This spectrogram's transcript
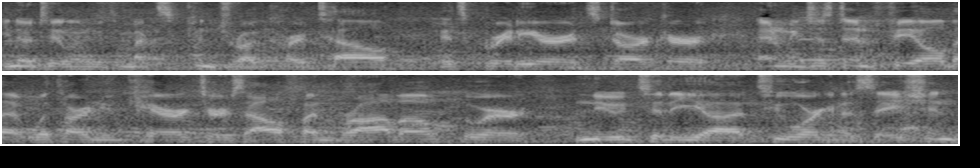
you know, dealing with the Mexican drug cartel. It's grittier, it's darker, and we just didn't feel that with our new characters, Alpha and Bravo, who are new to the uh, two organization,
